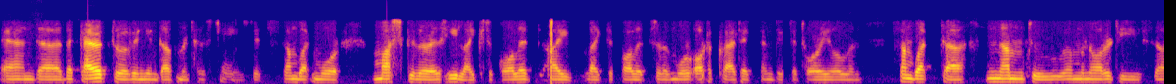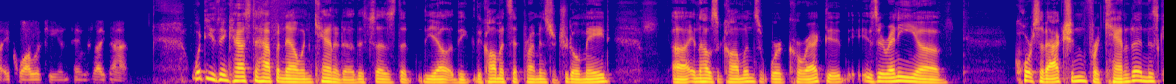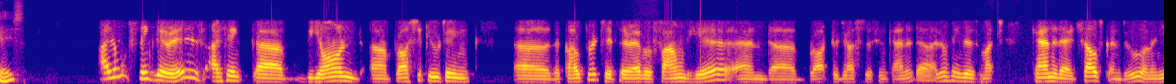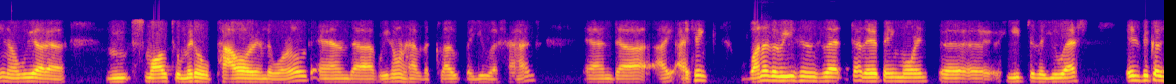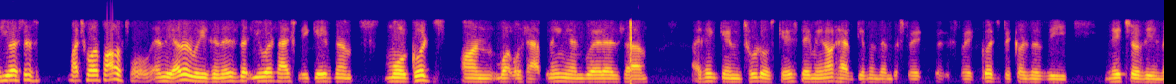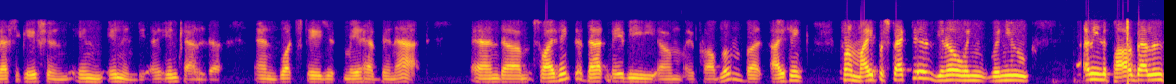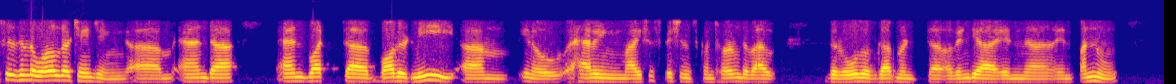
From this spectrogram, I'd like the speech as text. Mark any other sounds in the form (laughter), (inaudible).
and uh, the character of Indian government has changed. It's somewhat more muscular, as he likes to call it. I like to call it sort of more autocratic and dictatorial, and somewhat uh, numb to uh, minorities' uh, equality and things like that. What do you think has to happen now in Canada? This says that the uh, the, the comments that Prime Minister Trudeau made uh, in the House of Commons were correct. Is there any uh, course of action for Canada in this case? I don't think there is. I think uh, beyond uh, prosecuting uh, the culprits, if they're ever found here and uh, brought to justice in Canada, I don't think there's much Canada itself can do. I mean, you know, we are a small to middle power in the world, and we don't have the clout the U.S. has. And I, I think one of the reasons that they're paying more uh, heed to the U.S. is because U.S. is much more powerful, and the other reason is that U.S. actually gave them more goods on what was happening, and whereas um, I think in Trudeau's case, they may not have given them the straight straight goods because of the nature of the investigation in in India in Canada and what stage it may have been at. And um, so I think that that may be um, a problem. But I think from my perspective, you know, when when you, I mean, the power balances in the world are changing, um, and uh, and what uh, bothered me, um, you know, having my suspicions confirmed about the role of government uh, of India in uh, in Pannu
